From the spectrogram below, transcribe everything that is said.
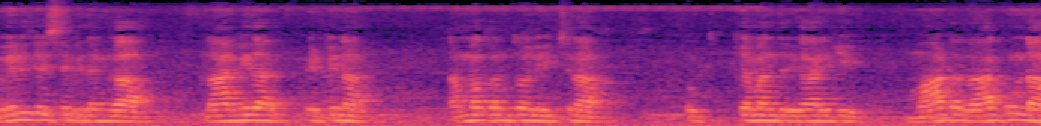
మేలు చేసే విధంగా నా మీద పెట్టిన నమ్మకంతో ఇచ్చిన ముఖ్యమంత్రి గారికి మాట రాకుండా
